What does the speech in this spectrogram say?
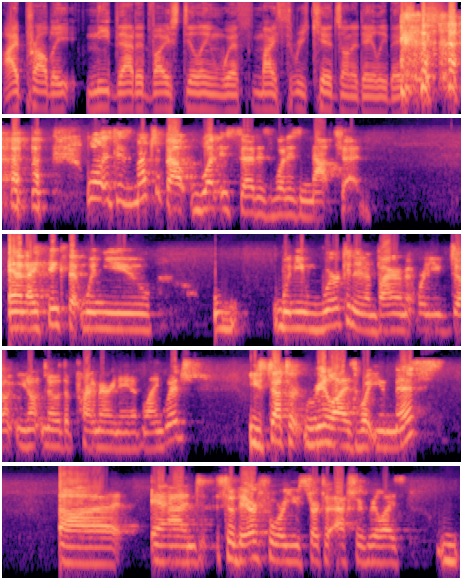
I probably need that advice dealing with my three kids on a daily basis. well, it's as much about what is said as what is not said. And I think that when you when you work in an environment where you don't you don't know the primary native language, you start to realize what you miss, uh, and so therefore you start to actually realize you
